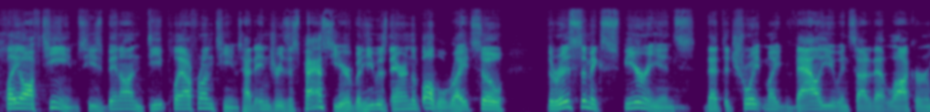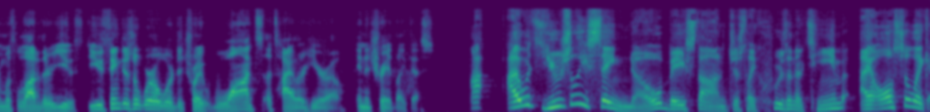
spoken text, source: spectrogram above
playoff teams. He's been on deep playoff run teams. Had injuries this past year, but he was there in the bubble, right? So there is some experience that Detroit might value inside of that locker room with a lot of their youth. Do you think there's a world where Detroit wants a Tyler Herro in a trade like this? I would usually say no based on just like who's on a team. I also like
